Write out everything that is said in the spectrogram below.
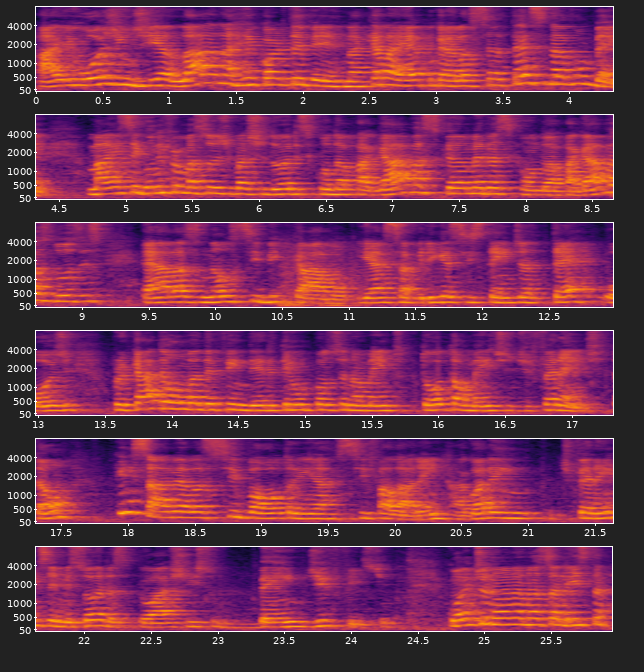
aí hoje em dia lá na Record TV. Naquela época elas até se davam bem, mas segundo informações de bastidores, quando apagava as câmeras, quando apagava as luzes, elas não se bicavam. E essa briga se estende até hoje, por cada uma defender e tem um posicionamento totalmente diferente. Então, quem sabe elas se voltam a se falar, hein? Agora em diferentes emissoras, eu acho isso bem difícil. Continuando a nossa lista,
